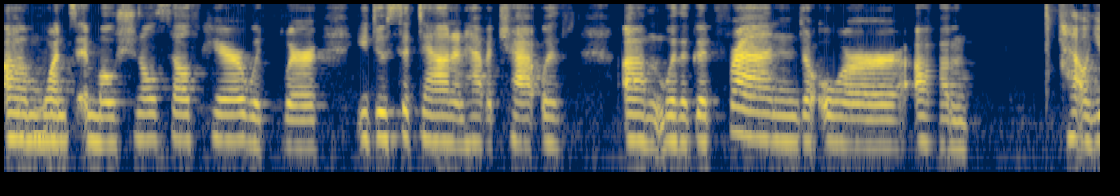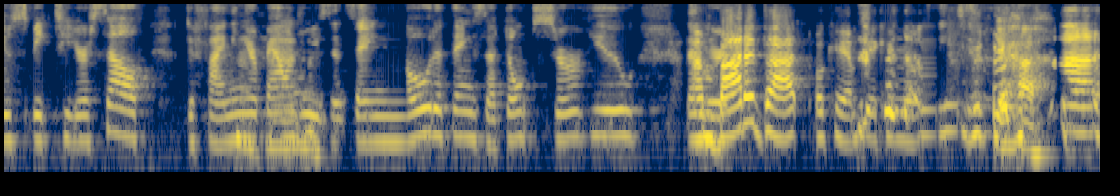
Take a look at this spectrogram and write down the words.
Um, Mhm. One's emotional self care, which where you do sit down and have a chat with um, with a good friend or um, how you speak to yourself, defining your Mhm. boundaries and saying no to things that don't serve you. Then i'm bad at that okay i'm taking notes. Yeah. uh,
